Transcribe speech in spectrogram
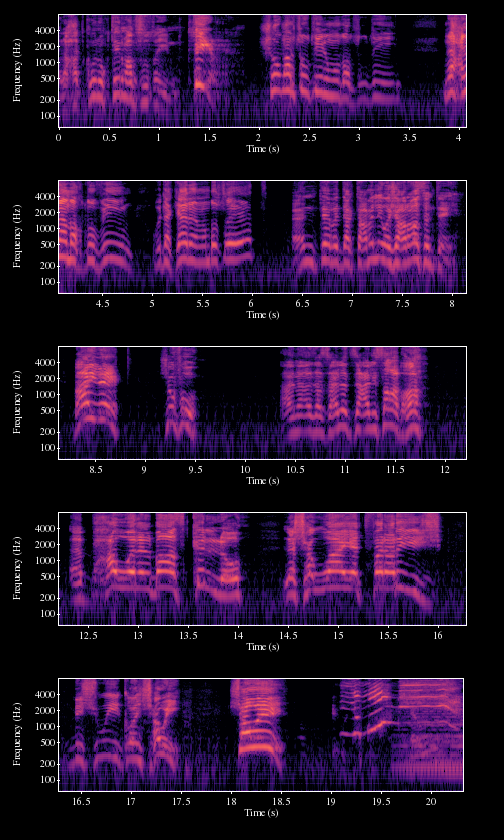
رح تكونوا كتير مبسوطين. كتير. شو مبسوطين ومو مبسوطين؟ نحن مخطوفين. بدك كان ننبسط؟ أنت بدك تعمل لي وجع رأس أنت. باينة. شوفوا أنا إذا زعلت زعلي صعب ها؟ بحول الباص كله لشواية فراريج بشويكن شوي. شوي! يا مامي!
